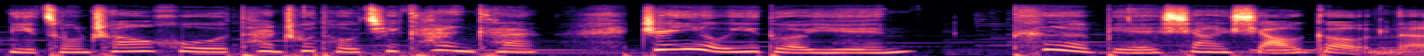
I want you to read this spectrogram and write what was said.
你从窗户探出头去看看，真有一朵云，特别像小狗呢。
